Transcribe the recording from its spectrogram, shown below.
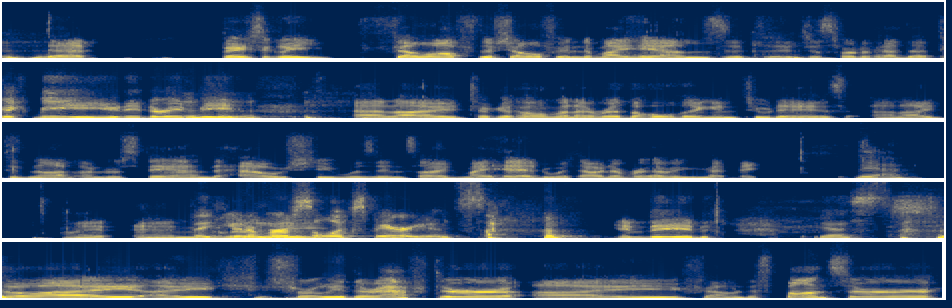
mm-hmm. that basically fell off the shelf into my hands. It, it just sort of had to pick me, you need to read me. Mm-hmm. And I took it home and I read the whole thing in two days. And I did not understand how she was inside my head without ever having met me. Yeah. Right. And the universal experience. indeed. Yes. so I, I shortly thereafter, I found a sponsor.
